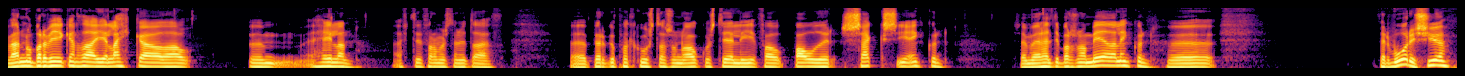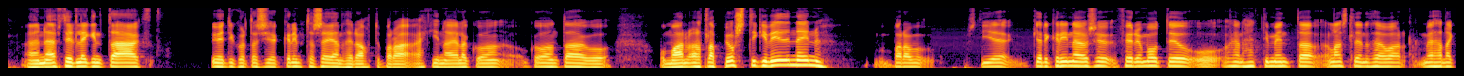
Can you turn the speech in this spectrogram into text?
verð nú bara vikinn það að ég lækka á um heilan eftir framherstunni í dag. Uh, Björgur Páll Gústafsson og Ágúst Eli fá báðir 6 í engun sem er held ég bara svona meðal engun uh, þeir voru í sjö en eftir leikinn í dag ég veit ekki hvort það sé grimt að segja en þeir áttu bara ekki nægilega góðan, góðan dag og, og maður alltaf bjóst ekki við neinu. Bara ég gerir grína þessu fyrir móti og, og hérna hendi mynda landsliðinu þegar var með hérna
